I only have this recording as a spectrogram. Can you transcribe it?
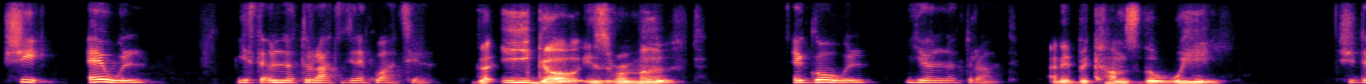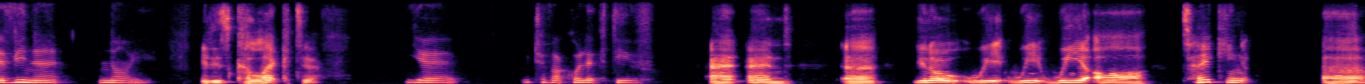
Și eul este înlăturat din ecuație. The ego is removed Egoul e înlăturat and it becomes the we. și devine noi. It is collective. E ceva colectiv. And, and uh, you know, we, we, we are taking, uh,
